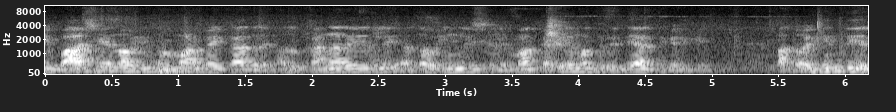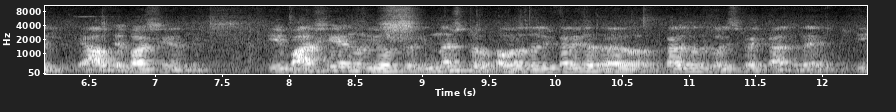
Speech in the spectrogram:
ಈ ಭಾಷೆಯನ್ನು ನಾವು ಇಂಪ್ರೂವ್ ಮಾಡಬೇಕಾದ್ರೆ ಅದು ಕನ್ನಡ ಇರಲಿ ಅಥವಾ ಇಂಗ್ಲಿಷ್ ಇರಲಿ, ಮಕ್ಕಳಿಗೆ ಮತ್ತು ವಿದ್ಯಾರ್ಥಿಗಳಿಗೆ ಅಥವಾ ಹಿಂದಿ ಇರಲಿ, ಯಾವುದೇ ಭಾಷೆ ಇರಲಿ ಈ ಭಾಷೆಯನ್ನು ಇವತ್ತು ಇನ್ನಷ್ಟು ಅವರಲ್ಲಿ ಕರಗದ ಕರಗತಗೊಳಿಸಬೇಕಾದ್ರೆ ಈ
